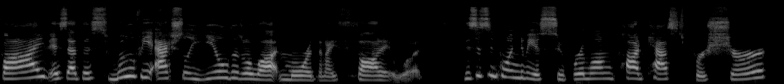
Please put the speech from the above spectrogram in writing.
five is that this movie actually yielded a lot more than I thought it would. This isn't going to be a super long podcast for sure,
